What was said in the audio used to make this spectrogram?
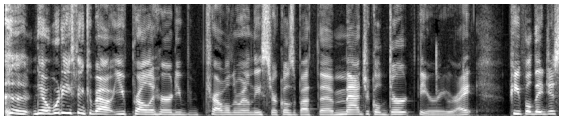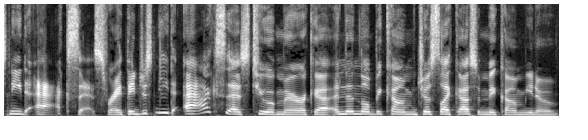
now, what do you think about? You've probably heard, you've traveled around these circles about the magical dirt theory, right? People, they just need access, right? They just need access to America, and then they'll become just like us and become, you know,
